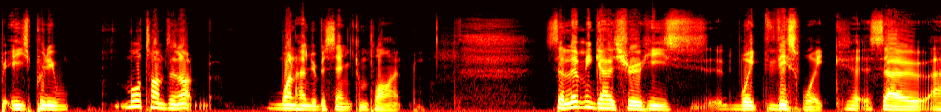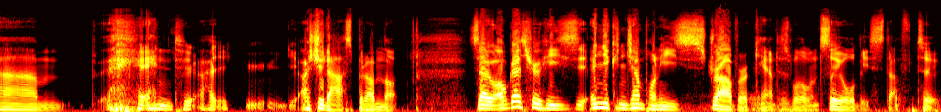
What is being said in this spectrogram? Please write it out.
he's pretty more times than not 100% compliant. So let me go through his week this week. So, um, and I, I should ask, but I'm not. So I'll go through his, and you can jump on his Strava account as well and see all this stuff too.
